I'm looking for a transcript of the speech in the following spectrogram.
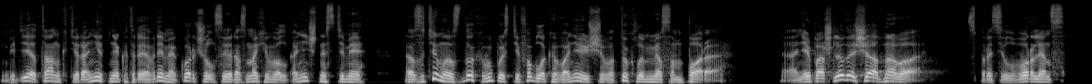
где танк-тиранит некоторое время корчился и размахивал конечностями, а затем сдох, выпустив облако воняющего тухлым мясом пара. «Они пошлют еще одного?» — спросил Ворленс,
